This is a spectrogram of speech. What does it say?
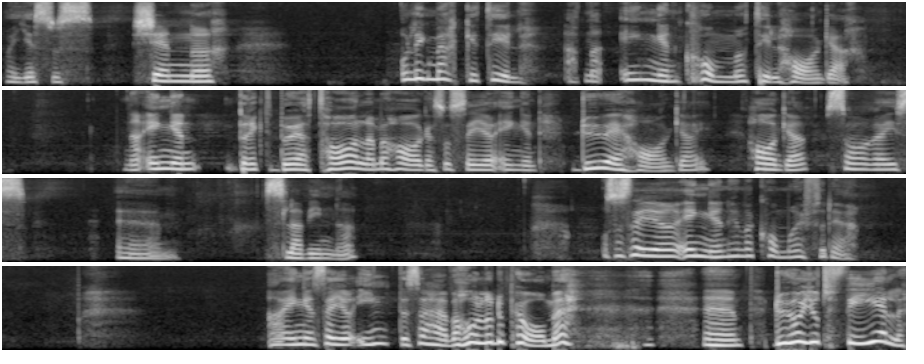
vad Jesus känner. Och lägg märke till att när ängeln kommer till Hagar, när ängeln direkt börjar tala med Hagar så säger ängeln, du är Hagar, Hagar Sarais eh, slavinna. Och så säger ängeln, vad kommer efter det? Ja, ängeln säger inte så här, vad håller du på med? Eh, du har gjort fel,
